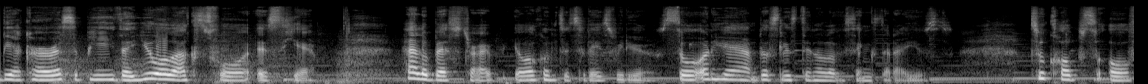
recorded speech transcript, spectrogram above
the akara recipe that you all asked for is here. Hello best tribe. You're welcome to today's video. So on here i'm just listing all of the things that i used. Two cups of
